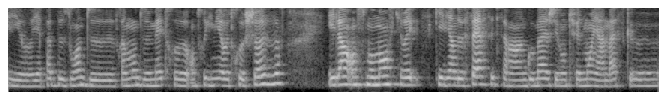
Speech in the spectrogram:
et il euh, n'y a pas besoin de vraiment de mettre euh, entre guillemets autre chose. Et là, en ce moment, ce qui, ce qui bien de faire, c'est de faire un gommage éventuellement et un masque euh,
